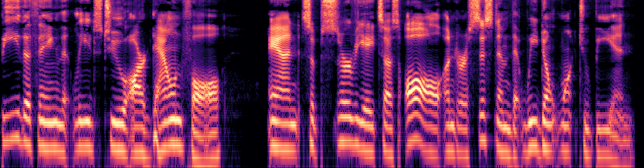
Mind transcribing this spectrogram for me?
be the thing that leads to our downfall and subserviates us all under a system that we don't want to be in,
